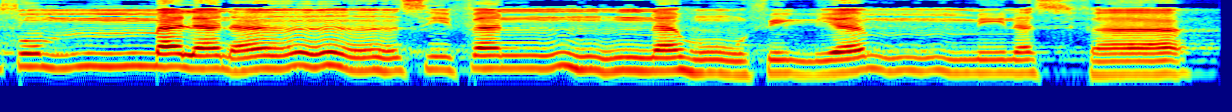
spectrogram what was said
ثم لننسفنه في اليم نسفا.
